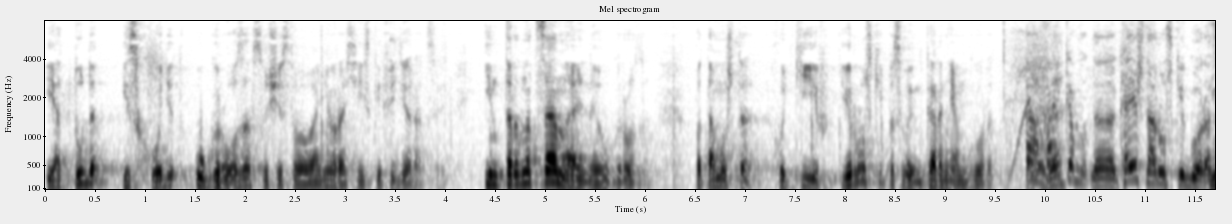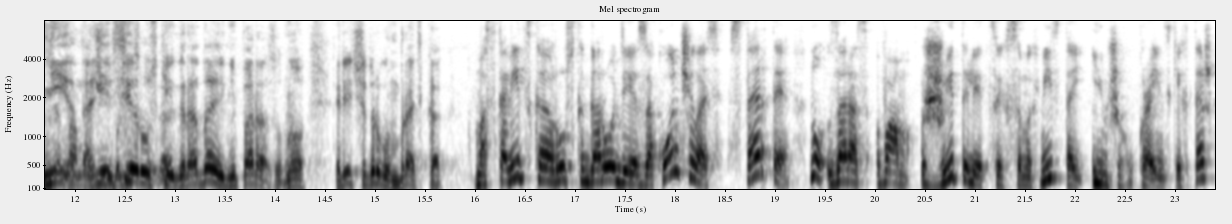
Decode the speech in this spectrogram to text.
и оттуда исходит угроза существованию Российской Федерации. Интернациональная угроза. Потому что хоть Киев и русский по своим корням город. А, да? Харьков, э, конечно, русский город. Нет, они все близкий, русские да? города и не по разу. Но речь о другом. Брать как? Московіцьке рускогородіє закончилось? Стерти? Ну зараз вам жителі цих самих міст та й інших українських теж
